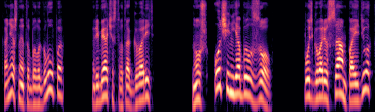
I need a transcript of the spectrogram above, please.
Конечно, это было глупо, ребячество так говорить, но уж очень я был зол. Пусть, говорю, сам пойдет,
